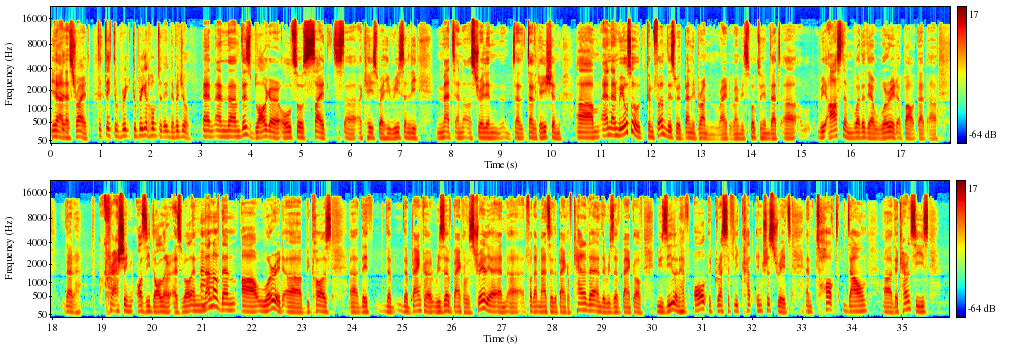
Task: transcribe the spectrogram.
Yeah, that's right. To take to bring, to bring it home to the individual. And and um, this blogger also cites uh, a case where he recently met an Australian de- delegation, um, and and we also confirmed this with Bentley Brunn, right? When we spoke to him, that uh, we asked them whether they are worried about that uh, that crashing Aussie dollar as well, and none of them are worried uh, because uh, they the the banker Reserve Bank of Australia and uh, for that matter the Bank of Canada and the Reserve Bank of New Zealand have all aggressively cut interest rates and talked down uh, their currencies.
